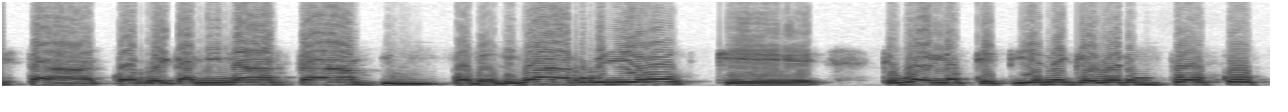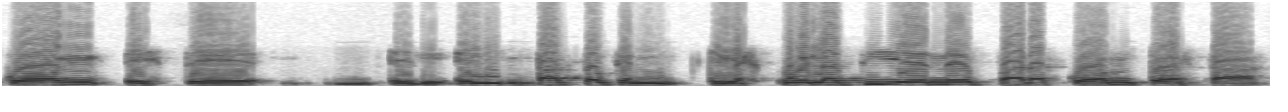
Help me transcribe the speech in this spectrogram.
esta correcaminata mm, por el barrio que, que bueno que tiene que ver un poco con este el, impacto que, que, la escuela tiene para con toda esta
